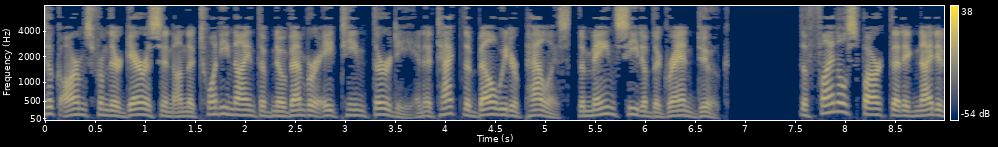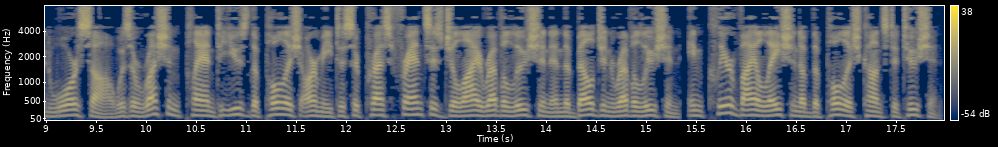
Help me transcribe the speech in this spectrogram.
took arms from their garrison on 29 November 1830 and attacked the Belvedere Palace, the main seat of the Grand Duke. The final spark that ignited Warsaw was a Russian plan to use the Polish army to suppress France's July Revolution and the Belgian Revolution, in clear violation of the Polish constitution.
